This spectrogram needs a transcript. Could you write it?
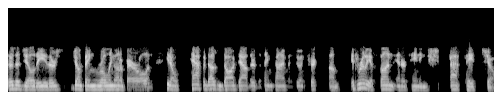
there's agility, there's jumping, rolling on a barrel, and you know, half a dozen dogs out there at the same time and doing tricks. Um, it's really a fun, entertaining, fast paced show.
